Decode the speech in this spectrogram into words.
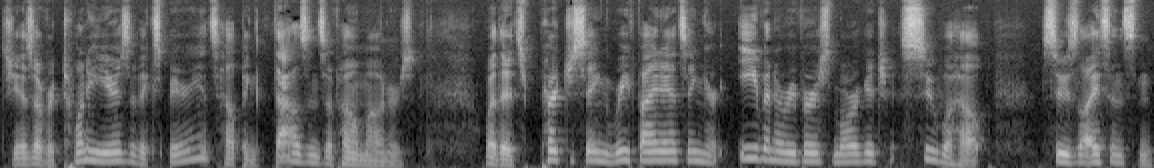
She has over 20 years of experience helping thousands of homeowners. Whether it's purchasing, refinancing, or even a reverse mortgage, Sue will help. Sue's licensed in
